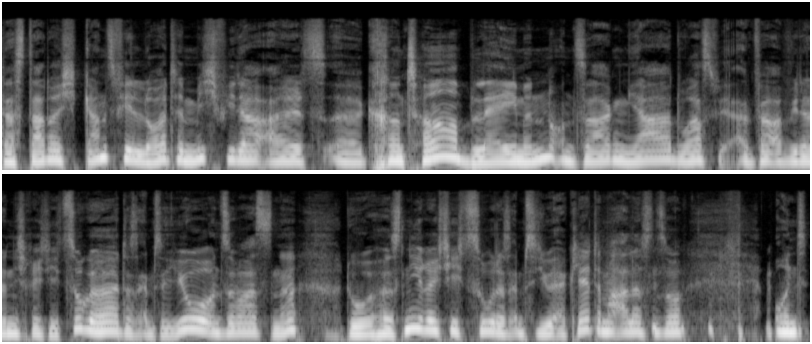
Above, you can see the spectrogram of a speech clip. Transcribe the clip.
dass dadurch ganz viele Leute mich wieder als äh, Cretin blamen und sagen, ja, du hast einfach wieder nicht richtig zugehört, das MCU und sowas, ne? Du hörst nie richtig zu, das MCU erklärt immer alles und so. und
